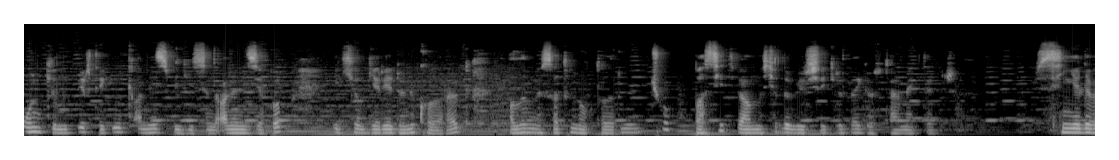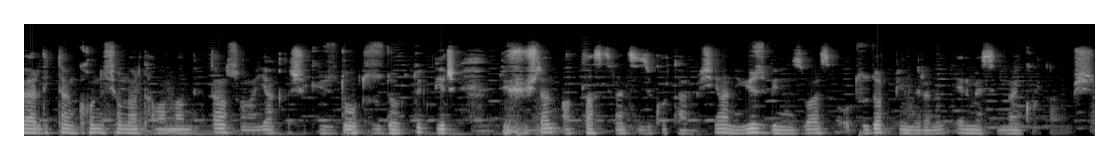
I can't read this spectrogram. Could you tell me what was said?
12 yıllık bir teknik analiz bilgisinde analiz yapıp 2 yıl geriye dönük olarak alım ve satım noktalarını çok basit ve anlaşılır bir şekilde göstermektedir. Sinyali verdikten, kondisyonlar tamamlandıktan sonra yaklaşık %34'lük bir düşüşten Atlas Trend sizi kurtarmış. Yani 100 bininiz varsa 34 bin liranın erimesinden kurtarmış.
